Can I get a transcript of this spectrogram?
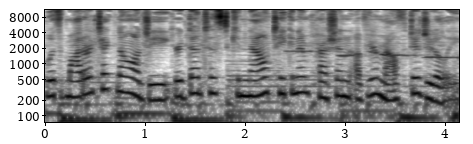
With modern technology, your dentist can now take an impression of your mouth digitally.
